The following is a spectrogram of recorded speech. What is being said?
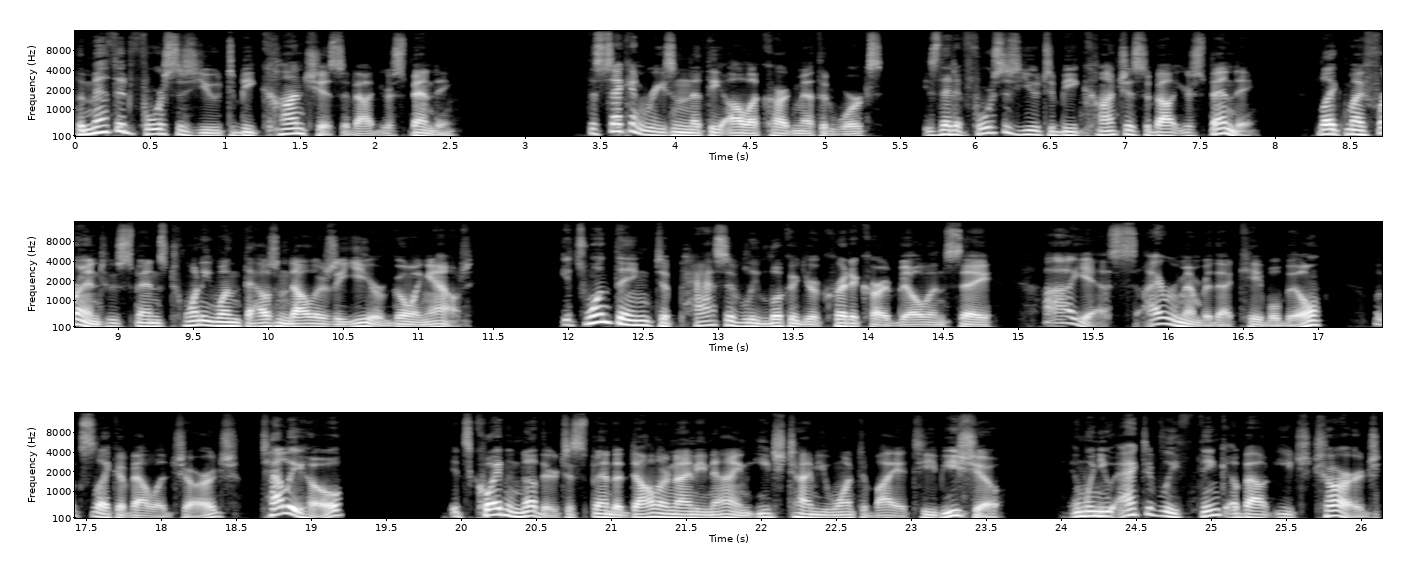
The method forces you to be conscious about your spending. The second reason that the a la carte method works is that it forces you to be conscious about your spending, like my friend who spends $21,000 a year going out. It's one thing to passively look at your credit card bill and say, ah, yes, I remember that cable bill. Looks like a valid charge. Tally ho! It's quite another to spend $1.99 each time you want to buy a TV show. And when you actively think about each charge,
